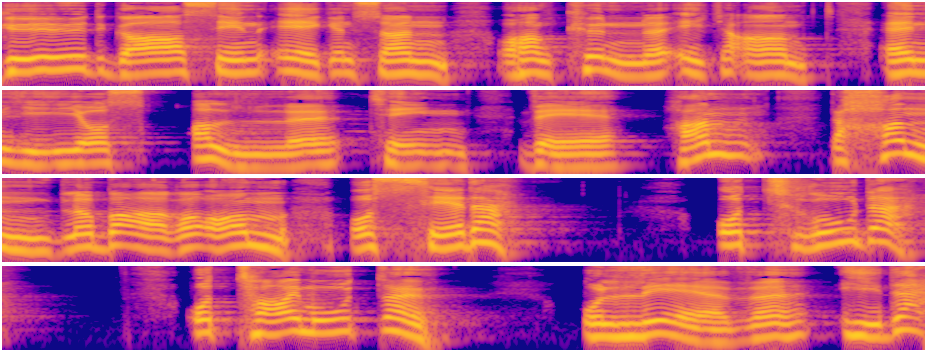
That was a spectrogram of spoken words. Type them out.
Gud ga sin egen sønn, og han kunne ikke annet enn gi oss alle ting ved han. Det handler bare om å se det og tro det og ta imot det og leve i det.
